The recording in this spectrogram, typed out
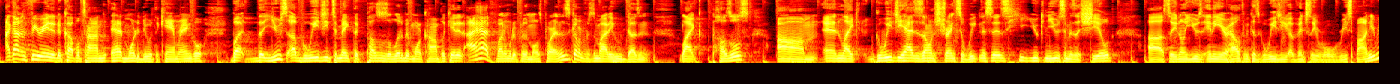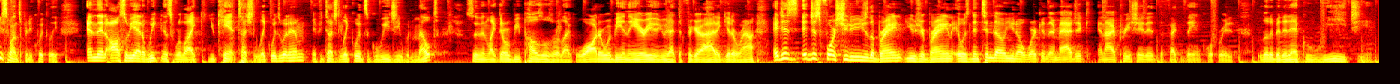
I got infuriated a couple times. It had more to do with the camera angle, but the use of Gooigi to make the puzzles a little bit more complicated, I had fun with it for the most part. And this is coming from somebody who doesn't like puzzles. Um, and like Gooigi has his own strengths and weaknesses. He, you can use him as a shield. Uh, so you don't use any of your health because Gooigi eventually will respawn. He respawns pretty quickly. And then also he had a weakness where like you can't touch liquids with him. If you touch liquids, Gooigi would melt. So then like there would be puzzles where like water would be in the area and you would have to figure out how to get around. It just it just forced you to use the brain, use your brain. It was Nintendo, you know, working their magic, and I appreciated the fact that they incorporated a little bit of that Gooigi.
